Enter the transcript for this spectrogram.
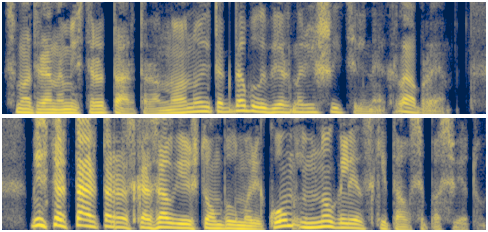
смотря на мистера Тартера, но оно и тогда было верно решительное, храброе. Мистер Тартер рассказал ей, что он был моряком и много лет скитался по свету.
